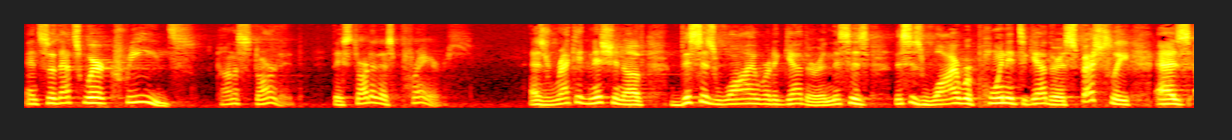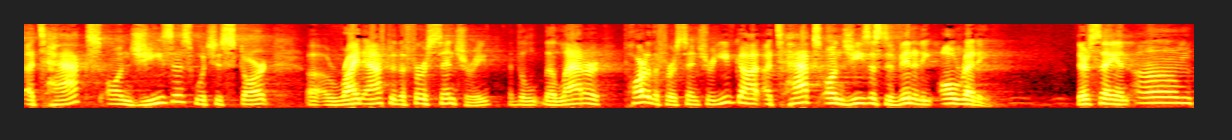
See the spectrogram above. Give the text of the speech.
And so that's where creeds kind of started. They started as prayers, as recognition of this is why we're together and this is, this is why we're pointed together, especially as attacks on Jesus, which is start uh, right after the first century, the, the latter part of the first century, you've got attacks on Jesus' divinity already. They're saying, um,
